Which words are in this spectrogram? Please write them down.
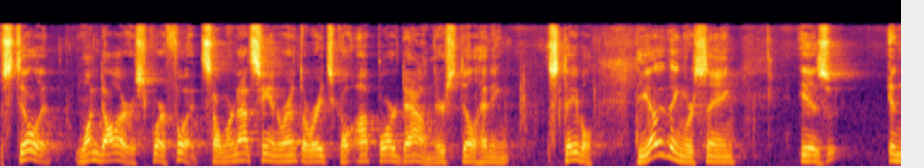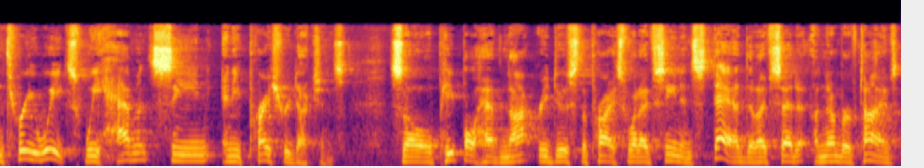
still at $1 a square foot. So we're not seeing rental rates go up or down. They're still heading stable. The other thing we're seeing is in three weeks, we haven't seen any price reductions. So people have not reduced the price. What I've seen instead, that I've said a number of times,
